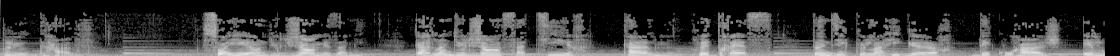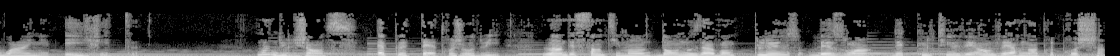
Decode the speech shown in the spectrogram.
plus graves. Soyez indulgents, mes amis, car l'indulgence attire, calme, redresse, tandis que la rigueur décourage, éloigne et irrite. L'indulgence est peut-être aujourd'hui l'un des sentiments dont nous avons plus besoin de cultiver envers notre prochain.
